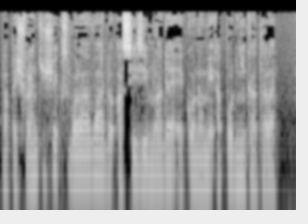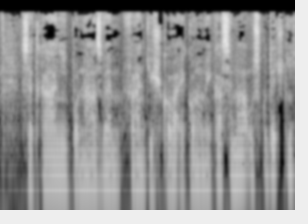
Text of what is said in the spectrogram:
Papež František zvolává do Asizi mladé ekonomy a podnikatele. Setkání pod názvem Františkova ekonomika se má uskutečnit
